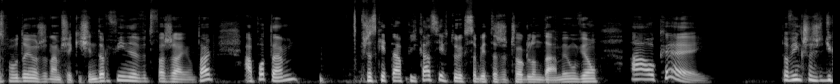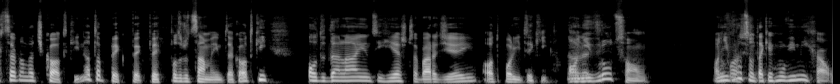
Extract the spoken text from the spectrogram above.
spowodują, że nam się jakieś endorfiny wytwarzają, tak? A potem wszystkie te aplikacje, w których sobie te rzeczy oglądamy, mówią, a okej, okay, to większość ludzi chce oglądać kotki. No to pyk, pyk, pyk, podrzucamy im te kotki, oddalając ich jeszcze bardziej od polityki. Oni Ale... wrócą. Oni no wrócą, tak jak mówi Michał.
